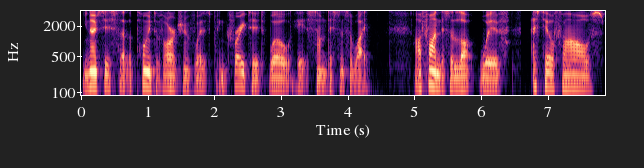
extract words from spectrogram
you notice that the point of origin of where it's been created, well, it's some distance away. I find this a lot with STL files,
